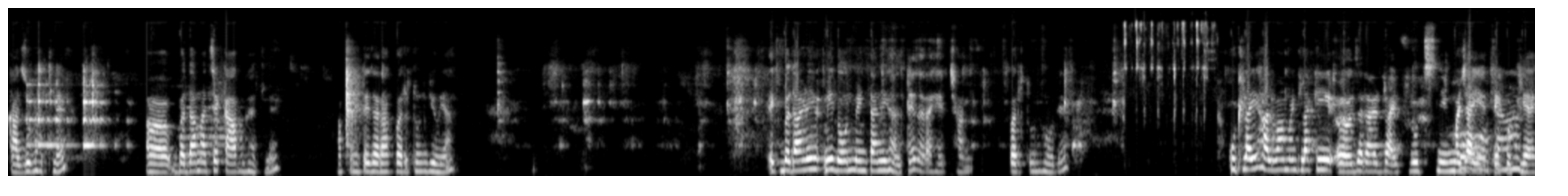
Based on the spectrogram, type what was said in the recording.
काजू घातले बदामाचे काप घातले. आपण ते जरा परतून घेऊया. एक बदाणे मी दोन मिनिटांनी घालते जरा हे छान परतून होऊ दे कुठलाही हलवा म्हटला की जरा ड्रायफ्रुट्सनी मजा हो, येते कुठली आहे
